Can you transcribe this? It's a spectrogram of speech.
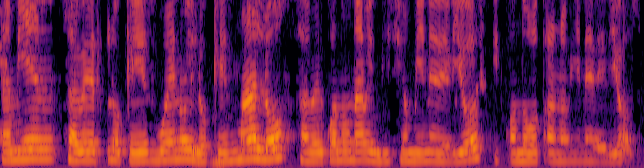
También saber lo que es bueno y lo que es malo, saber cuándo una bendición viene de Dios y cuándo otra no viene de Dios.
